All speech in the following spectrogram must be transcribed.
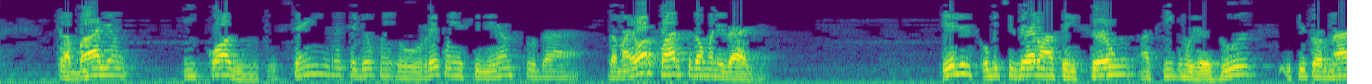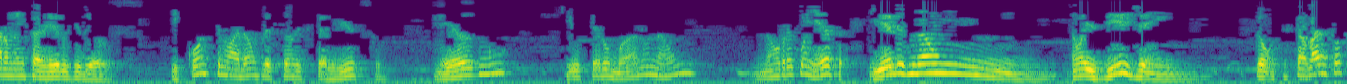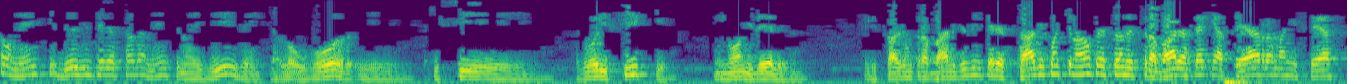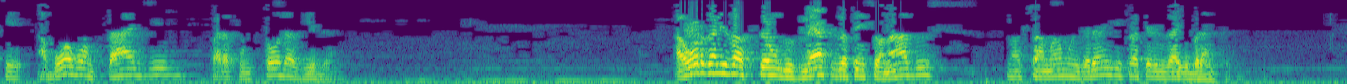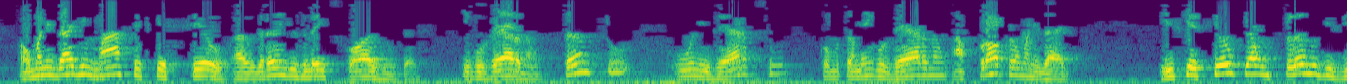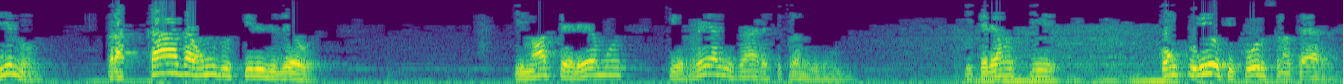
trabalham incógnitos, sem receber o reconhecimento da, da maior parte da humanidade. Eles obtiveram atenção, assim como Jesus, e se tornaram mensageiros de Deus. E continuarão prestando esse serviço, mesmo que o ser humano não, não reconheça. E eles não, não exigem, então, trabalham totalmente desinteressadamente, não exigem louvor e que se glorifique o nome deles. Né? Eles fazem um trabalho desinteressado e continuam prestando esse trabalho até que a terra manifeste a boa vontade para com toda a vida. A organização dos mestres ascensionados nós chamamos Grande Fraternidade Branca. A humanidade em massa esqueceu as grandes leis cósmicas que governam tanto o universo como também governam a própria humanidade. E esqueceu que há um plano divino para cada um dos filhos de Deus. E nós teremos que realizar esse plano divino. E teremos que concluir esse curso na Terra.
